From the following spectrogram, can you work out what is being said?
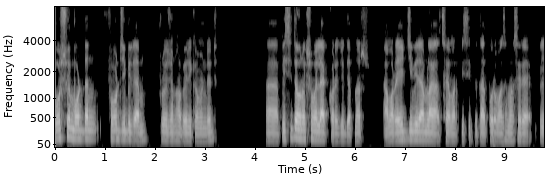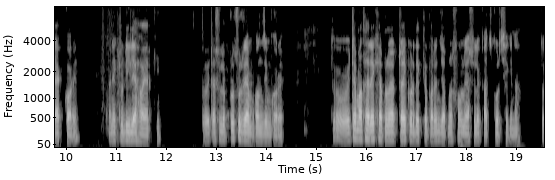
অবশ্যই more than four GB RAM প্রয়োজন হবে রিকমেন্ডেড পিসিতে অনেক সময় ল্যাগ করে। যদি আপনার, আমার এইট জিবি র্যাম আছে আমার পিসিতে তারপরে মাঝে মাঝে ল্যাগ করে। মানে একটু ডিলে হয় আর কি। তো এটা আসলে প্রচুর র্যাম কনজিউম করে। তো এটা মাথায় রেখে আপনারা ট্রাই করে দেখতে পারেন যে আপনার ফোনে আসলে কাজ করছে কিনা। তো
